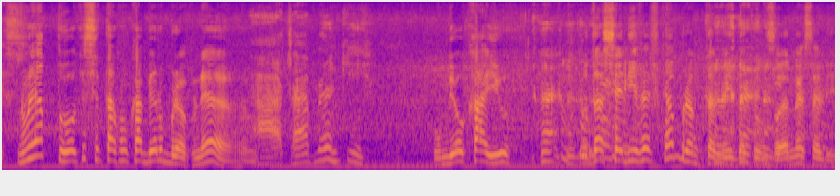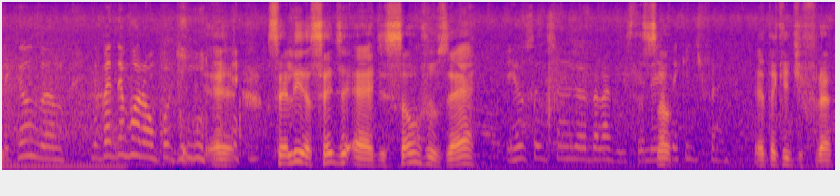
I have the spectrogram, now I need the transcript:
Isso. Não é à toa que você tá com o cabelo branco, né? Ah, tá branquinho. O meu caiu. O da Celi vai ficar branco também daqui uns anos, né, Celi? Daqui uns anos. Vai demorar um pouquinho. É. Celi, você é de São José? Eu sou de São José da Bela Vista, ele São... é daqui de Franca. É daqui de Franca.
